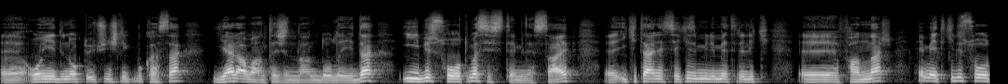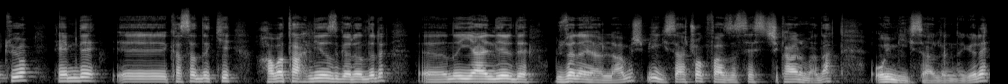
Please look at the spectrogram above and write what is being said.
17.3 inçlik bu kasa yer avantajından dolayı da iyi bir soğutma sistemine sahip. İki tane 8 milimetrelik fanlar hem etkili soğutuyor hem de e, kasadaki hava tahliye ızgaralarının yerleri de güzel ayarlanmış. Bilgisayar çok fazla ses çıkarmadan oyun bilgisayarlarına göre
